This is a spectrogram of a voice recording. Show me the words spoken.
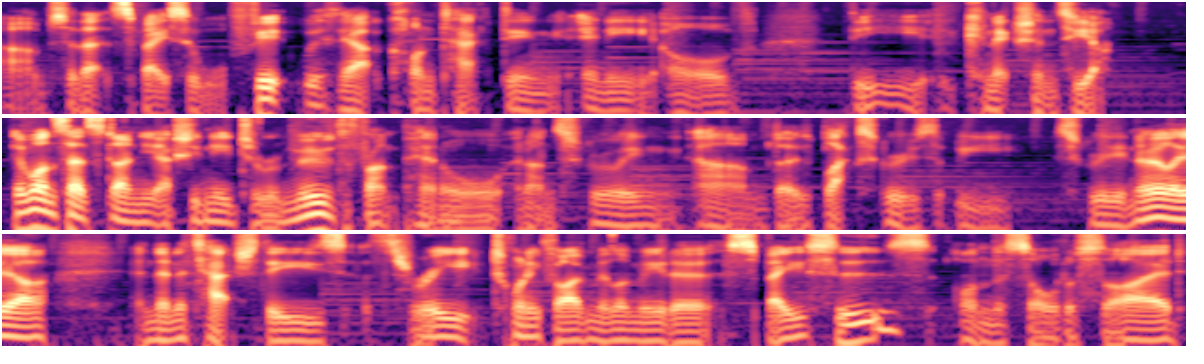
Um, so that spacer will fit without contacting any of the connections here. Then once that's done, you actually need to remove the front panel and unscrewing um, those black screws that we screwed in earlier, and then attach these three 25 millimeter spacers on the solder side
